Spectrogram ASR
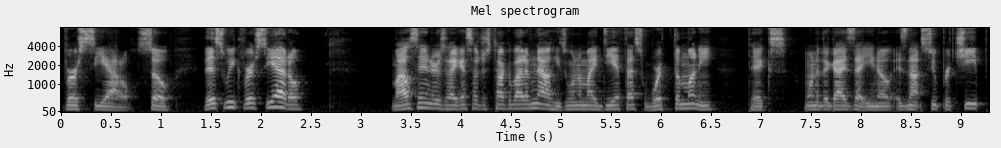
versus Seattle. So this week versus Seattle, Miles Sanders, I guess I'll just talk about him now. He's one of my DFS worth the money picks. One of the guys that, you know, is not super cheap,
